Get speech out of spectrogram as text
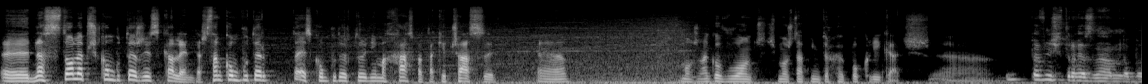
E, na stole przy komputerze jest kalendarz. Sam komputer to jest komputer, który nie ma hasła, takie czasy. E, można go włączyć, można w nim trochę poklikać. E, Pewnie się trochę znam, no bo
